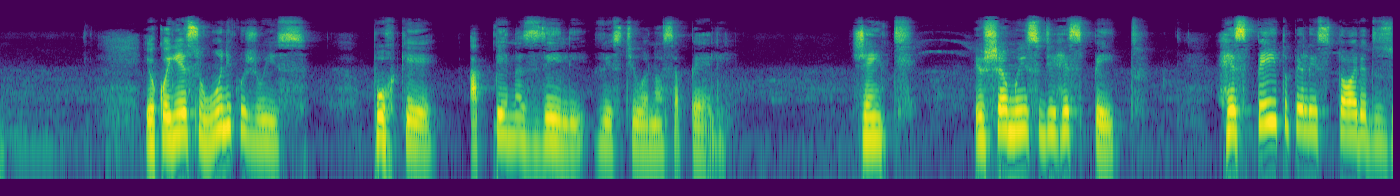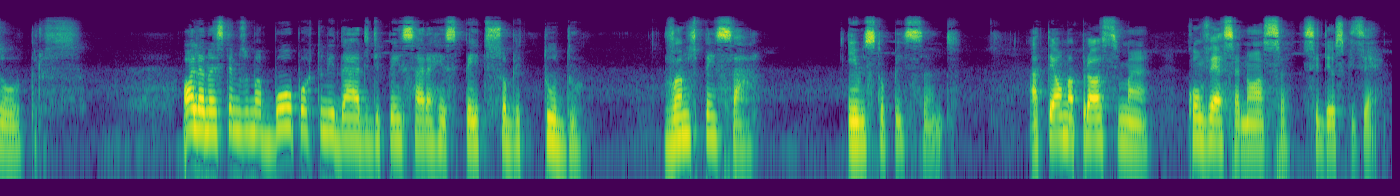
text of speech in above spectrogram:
Eu conheço um único juiz, porque apenas ele vestiu a nossa pele. Gente, eu chamo isso de respeito. Respeito pela história dos outros. Olha, nós temos uma boa oportunidade de pensar a respeito sobre tudo. Vamos pensar. Eu estou pensando. Até uma próxima conversa nossa, se Deus quiser.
